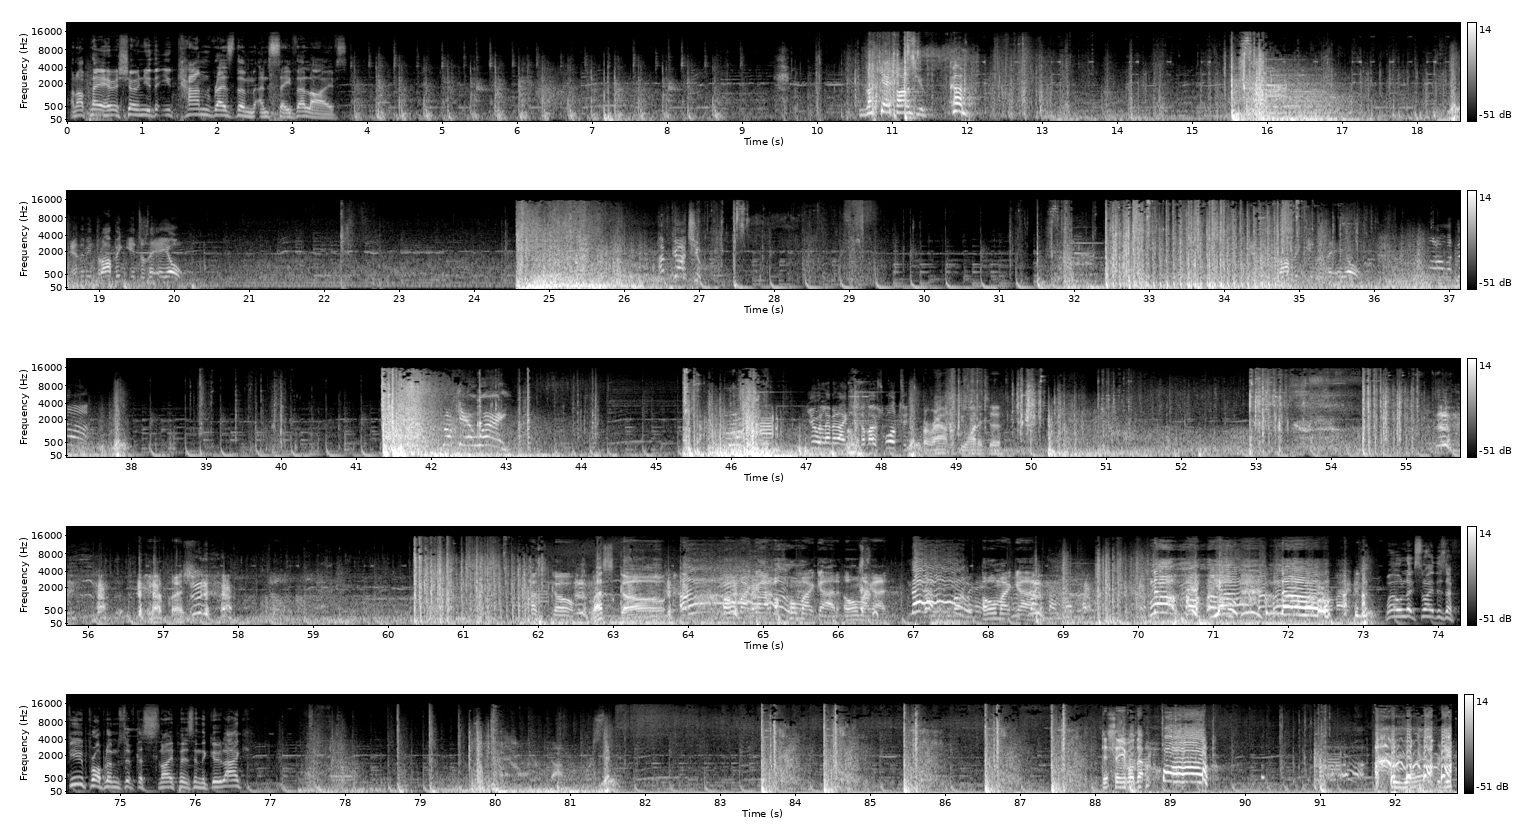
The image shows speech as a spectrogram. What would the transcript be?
And our player here has shown you that you can res them and save their lives. Lucky I found you. Come. Enemy dropping into the AO. I've got you. Around if you wanted to. Yeah, push. Let's go. Let's go. Oh my god. Oh my god. Oh my god. No! Oh my god. No! Yo! No! Well, looks like there's a few problems with the snipers in the gulag. Disable that. Oh!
